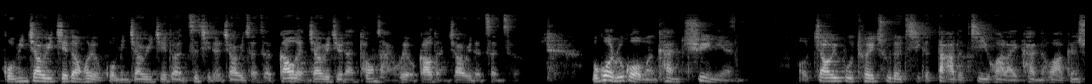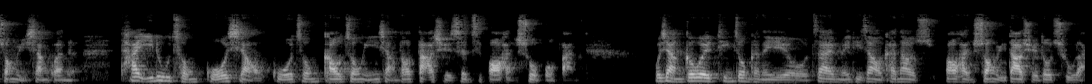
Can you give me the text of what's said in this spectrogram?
国民教育阶段会有国民教育阶段自己的教育政策，高等教育阶段通常会有高等教育的政策。不过，如果我们看去年哦教育部推出的几个大的计划来看的话，跟双语相关的，它一路从国小、国中、高中影响到大学，甚至包含硕博班。我想各位听众可能也有在媒体上有看到，包含双语大学都出来，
